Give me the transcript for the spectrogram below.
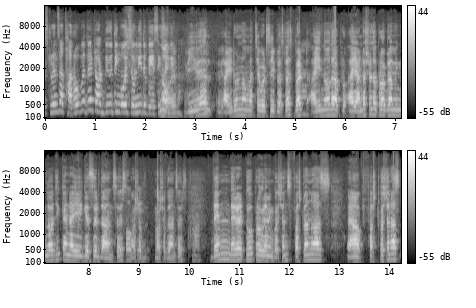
students are thorough with it, or do you think oh it's only the basics? No, we were. I don't know much about C++, but. I know the. I understood the programming logic and I guessed the answers. Most of most of the answers. Then there were two programming questions. First one was. Uh, first question was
